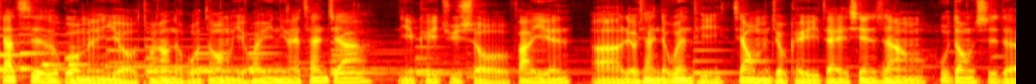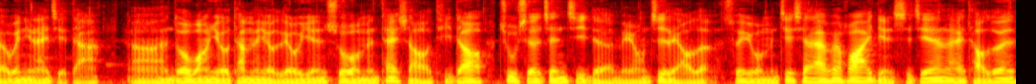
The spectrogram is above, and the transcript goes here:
下次如果我们有同样的活动，也欢迎你来参加。你也可以举手发言啊、留下你的问题，这样我们就可以在线上互动式的为你来解答啊、很多网友他们有留言说我们太少提到注射针剂的美容治疗了，所以我们接下来会花一点时间来讨论。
